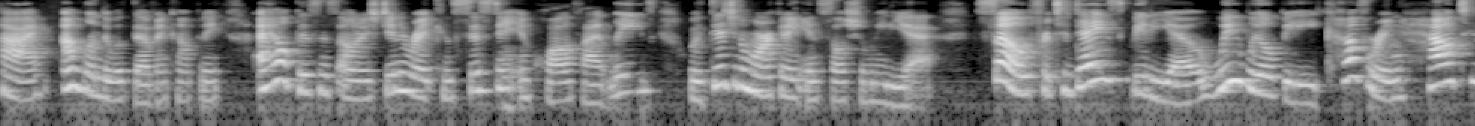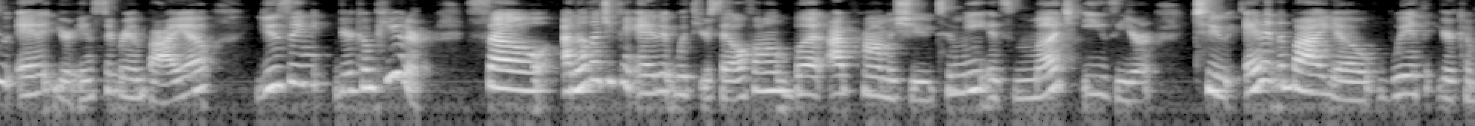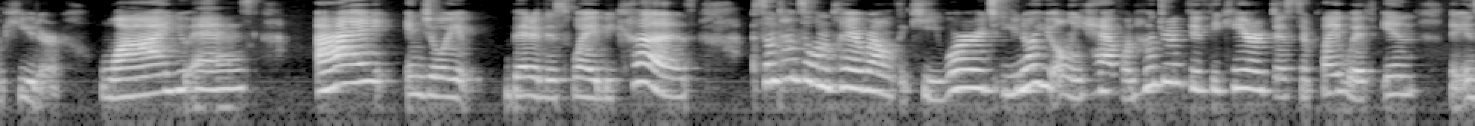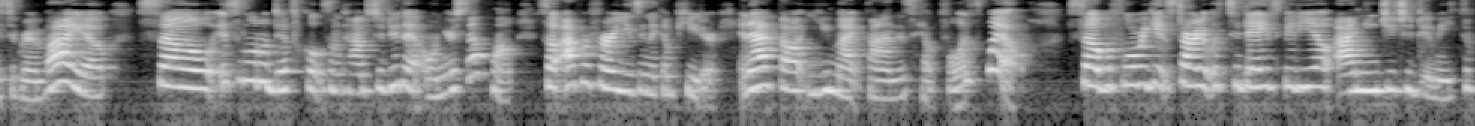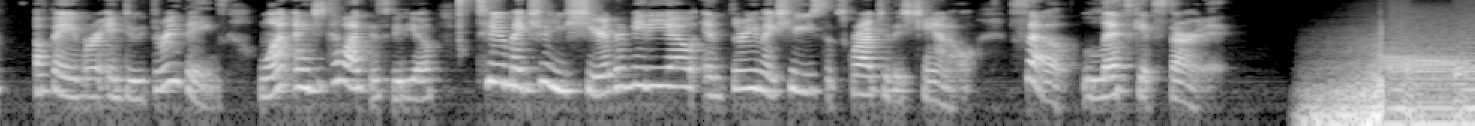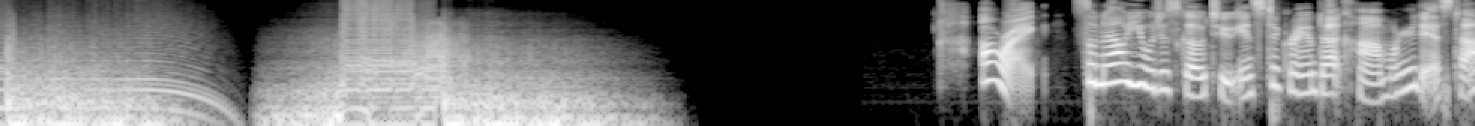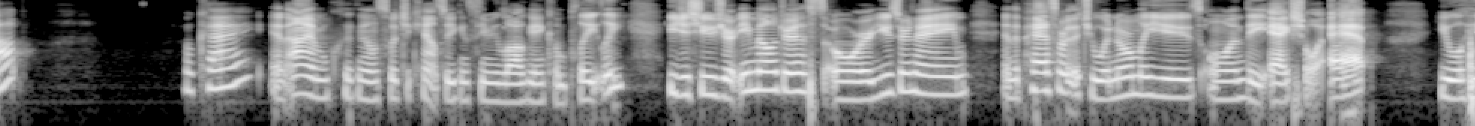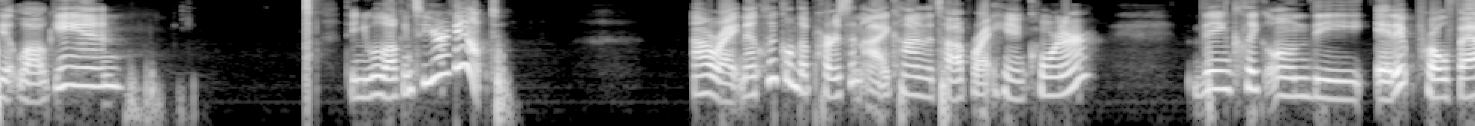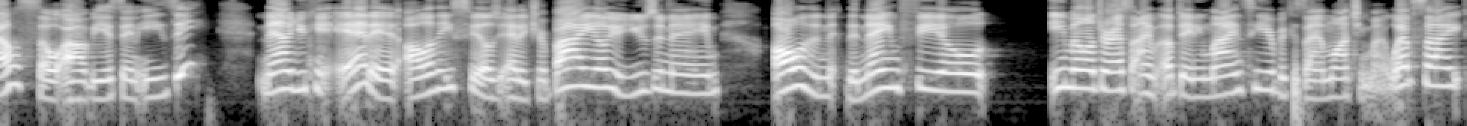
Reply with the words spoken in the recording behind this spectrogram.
Hi, I'm Glenda with Dove & Company. I help business owners generate consistent and qualified leads with digital marketing and social media. So for today's video, we will be covering how to edit your Instagram bio using your computer. So I know that you can edit it with your cell phone, but I promise you, to me, it's much easier to edit the bio with your computer. Why, you ask? I enjoy it better this way because sometimes I want to play around with the keywords. You know you only have 150 characters to play with in the Instagram bio, so it's a little difficult sometimes to do that on your cell phone. So I prefer using the computer, and I thought you might find this helpful as well. So before we get started with today's video, I need you to do me a favor and do three things. One, I need you to like this video. Two, make sure you share the video. And three, make sure you subscribe to this channel. So let's get started. All right, so now you will just go to Instagram.com on your desktop Okay, and I am clicking on switch account so you can see me log in completely. You just use your email address or username and the password that you would normally use on the actual app. You will hit log in. Then you will log into your account. All right, now click on the person icon in the top right hand corner. Then click on the edit profile, so obvious and easy. Now you can edit all of these fields. You edit your bio, your username, all of the, the name field, email address. I'm updating mine here because I am launching my website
